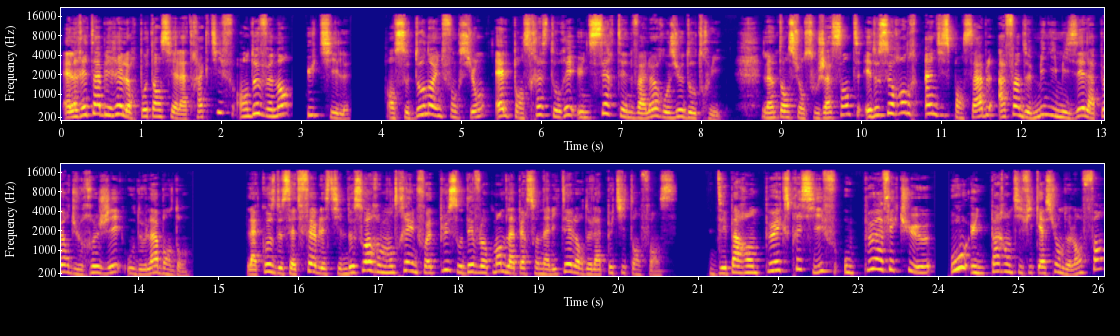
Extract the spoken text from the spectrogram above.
elles rétabliraient leur potentiel attractif en devenant utiles. En se donnant une fonction, elles pensent restaurer une certaine valeur aux yeux d'autrui. L'intention sous-jacente est de se rendre indispensable afin de minimiser la peur du rejet ou de l'abandon. La cause de cette faible estime de soi remonterait une fois de plus au développement de la personnalité lors de la petite enfance. Des parents peu expressifs ou peu affectueux, ou une parentification de l'enfant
